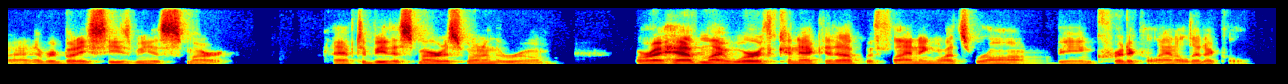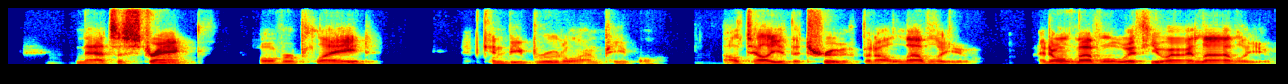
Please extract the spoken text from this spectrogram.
if everybody sees me as smart. I have to be the smartest one in the room. Or I have my worth connected up with finding what's wrong, being critical, analytical. And that's a strength. Overplayed, it can be brutal on people. I'll tell you the truth, but I'll level you. I don't level with you, I level you.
